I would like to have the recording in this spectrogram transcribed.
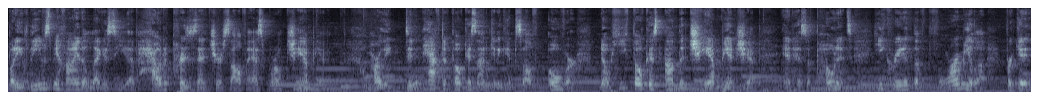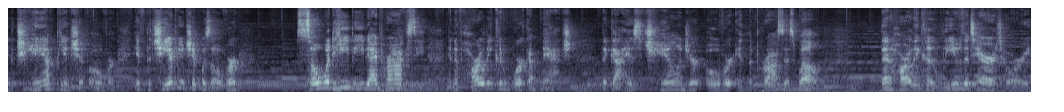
but he leaves behind a legacy of how to present yourself as world champion. Harley didn't have to focus on getting himself over. No, he focused on the championship and his opponents. He created the formula for getting the championship over. If the championship was over, so would he be by proxy. And if Harley could work a match that got his challenger over in the process well, then Harley could leave the territory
